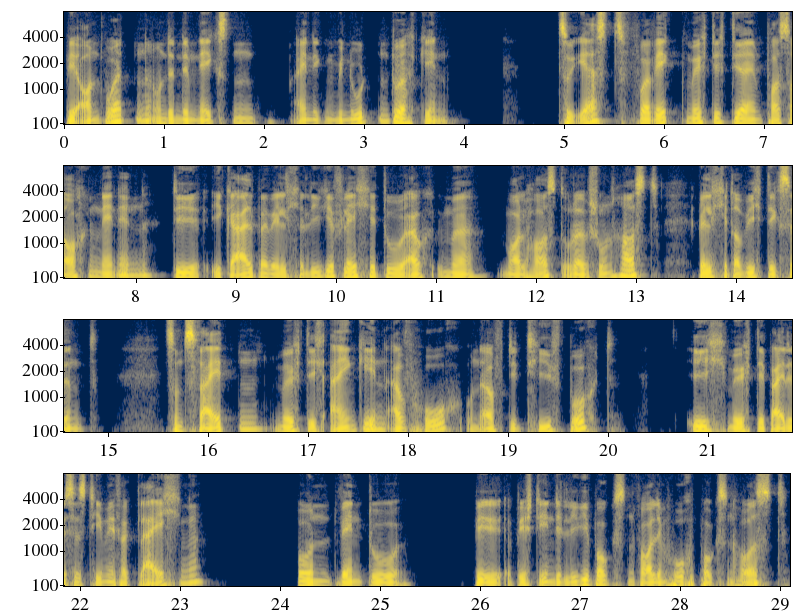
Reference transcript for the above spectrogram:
beantworten und in den nächsten einigen Minuten durchgehen. Zuerst vorweg möchte ich dir ein paar Sachen nennen, die egal bei welcher Liegefläche du auch immer mal hast oder schon hast, welche da wichtig sind. Zum Zweiten möchte ich eingehen auf Hoch- und auf die Tiefbucht. Ich möchte beide Systeme vergleichen. Und wenn du be bestehende Liegeboxen, vor allem Hochboxen hast,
